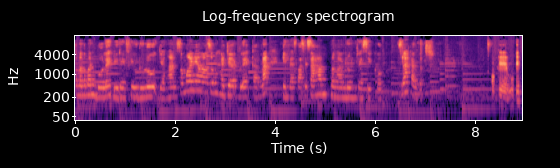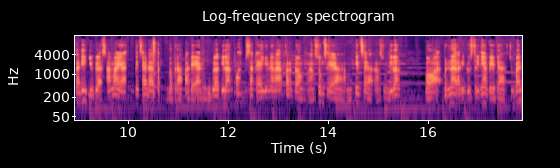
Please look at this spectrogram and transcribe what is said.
teman-teman boleh direview dulu, jangan semuanya langsung hajar black karena investasi saham mengandung resiko. Silahkan coach. Oke, mungkin tadi juga sama ya. Mungkin saya dapat beberapa DM juga bilang, wah bisa kayak Unilever dong. Langsung saya, mungkin saya langsung bilang bahwa benar industrinya beda. Cuman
